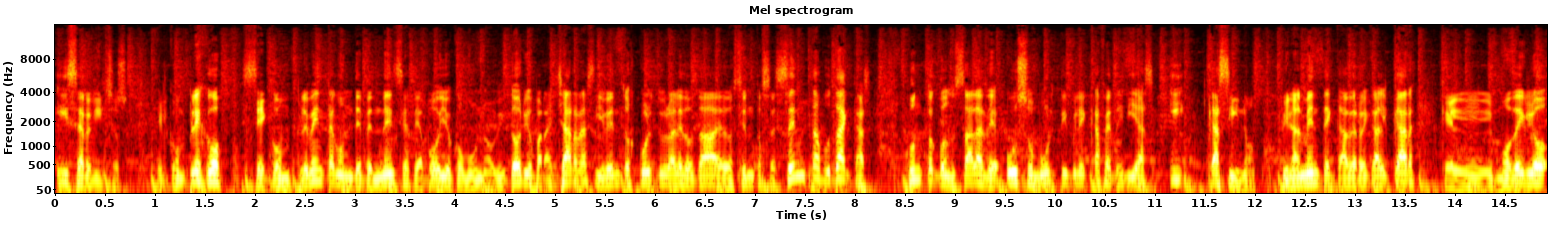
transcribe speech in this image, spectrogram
y servicios. El complejo se complementa con dependencias de apoyo como un auditorio para charlas y eventos culturales dotada de 260 butacas, junto con salas de uso múltiple, cafeterías y casino. Finalmente, cabe recalcar que el modelo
